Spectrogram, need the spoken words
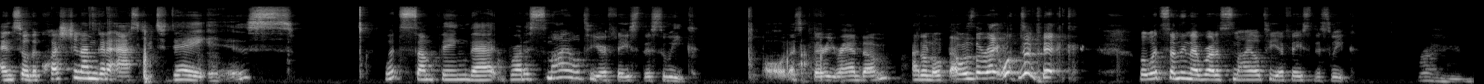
And so the question I'm going to ask you today is, what's something that brought a smile to your face this week? Oh, that's very random. I don't know if that was the right one to pick. But what's something that brought a smile to your face this week? Raheem.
